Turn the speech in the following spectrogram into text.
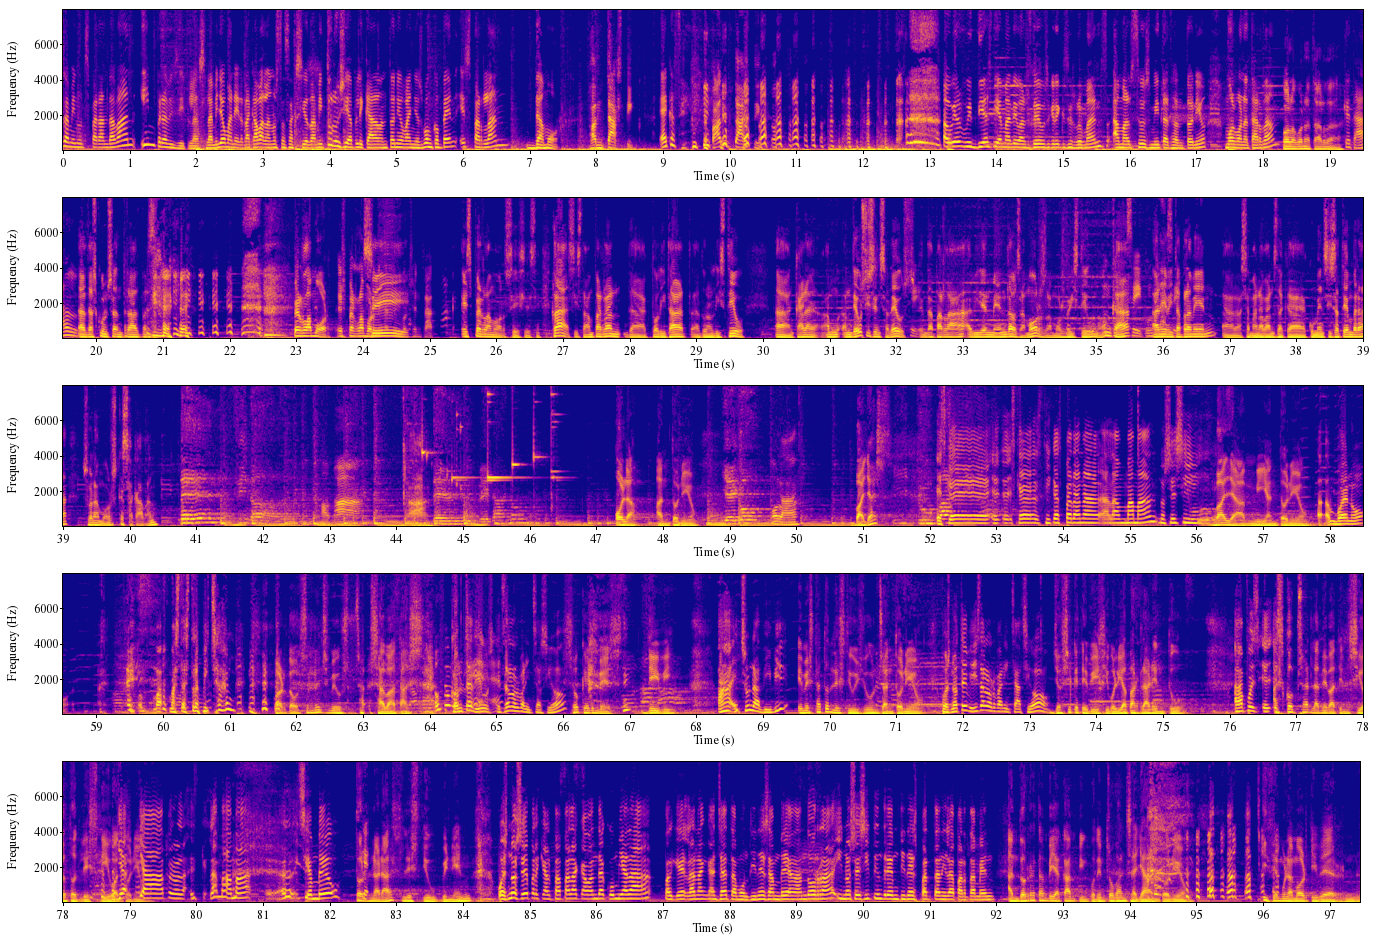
11 minuts per endavant, imprevisibles. La millor manera d'acabar la nostra secció de mitologia aplicada d'Antonio Baños Boncopen és parlant d'amor. Fantàstic. Eh que sí? Fantàstic. Avui al 8 dies diem adéu als déus grecs i romans amb els seus mites, Antonio. Molt bona tarda. Hola, bona tarda. Què tal? Eh, Desconcentrat, perquè per l'amor. És per l'amor Sí. que t'has concentrat. És per l'amor, sí, sí, sí. Clar, si estàvem parlant d'actualitat eh, durant l'estiu, eh, encara amb, amb déus i sense déus, Sí. hem de parlar, evidentment, dels amors, amors d'estiu, no? Un que, clàssic, un clàssic. inevitablement, eh, la setmana abans de que comenci setembre, són amors que s'acaben. Home... Ah, Hola, Antonio. hola. ¿Vayas? És que, és que estic esperant a, a la mama, no sé si... Vaya, mi Antonio. Uh, bueno, m'estàs trepitjant. Perdó, són els meus sa sabates. Com te dius? Eh? Ets de l'urbanització? Soc Hermes, Divi. Ah, ets una divi? Hem estat tot l'estiu junts, Antonio. Doncs pues no t'he vist a l'urbanització. Jo sé que t'he vist i volia parlar en tu. Ah, pues... Eh, Has copsat la meva atenció tot l'estiu, ja, Antonio. ja, però la, és que la mama, eh, si em veu... Tornaràs l'estiu vinent? Pues no sé, perquè el papa l'acaben d'acomiadar, perquè l'han enganxat amb un diners amb bé a Andorra, i no sé si tindrem diners per tenir l'apartament. Andorra també hi ha càmping, podem trobar-nos allà, Antonio. I fem un amor d'hivern.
